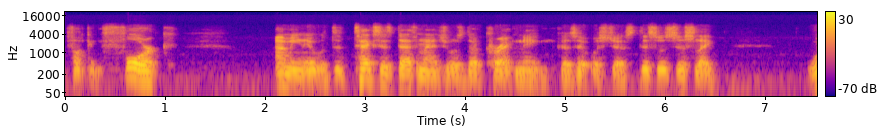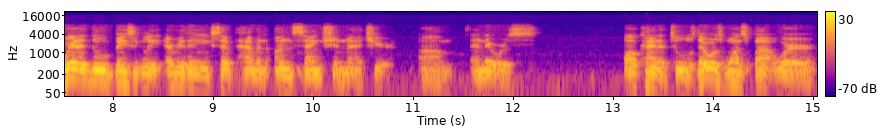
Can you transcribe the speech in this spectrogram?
fucking fork. I mean, it was the Texas Death Match was the correct name because it was just this was just like we're gonna do basically everything except have an unsanctioned match here. Um, and there was all kind of tools. There was one spot where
